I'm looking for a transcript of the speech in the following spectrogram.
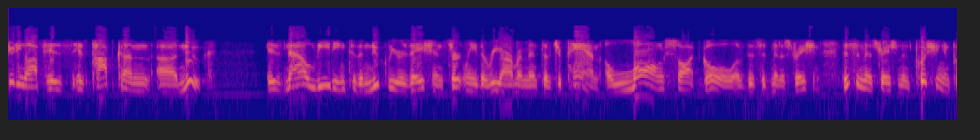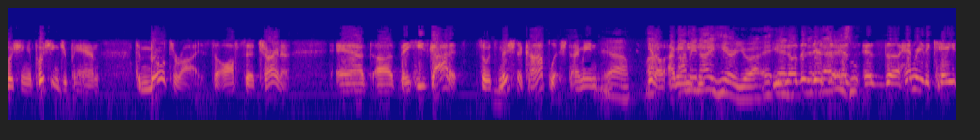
shooting off his his popgun uh, nuke is now leading to the nuclearization, certainly the rearmament of Japan, a long sought goal of this administration. This administration has been pushing and pushing and pushing Japan to militarize, to offset China. And uh, they, he's got it. So it's mission accomplished. I mean, Yeah, you know, I mean, I mean, he- I hear you. I- you know, there's, as, is- as uh, Henry the K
